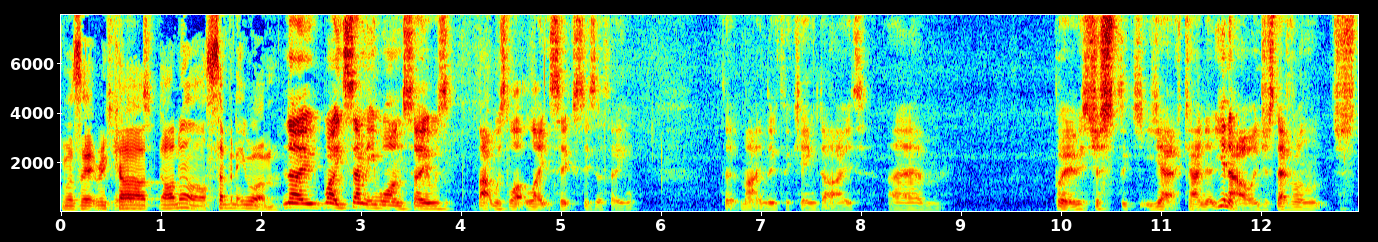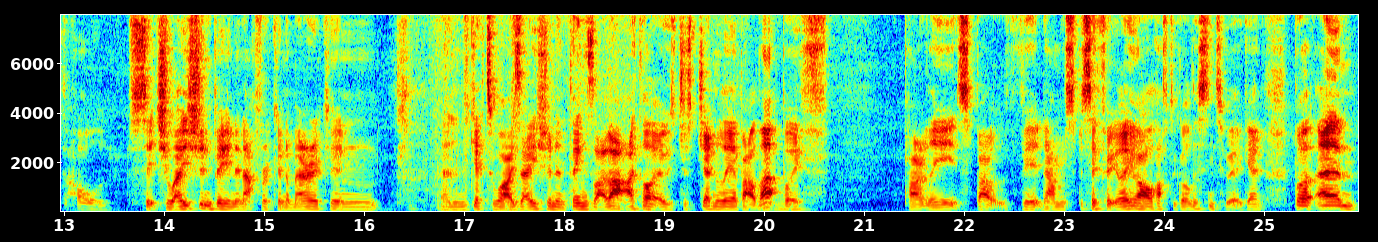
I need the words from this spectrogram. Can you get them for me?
Was it Ricard? Oh no, seventy one. No, well, seventy one, so it was that was like late sixties, I think, that Martin Luther King died. Um, but it was just yeah, kind of you know, and just everyone, just the whole situation being an African American and ghettoization and things like that. I thought it was just generally about that, but if apparently it's about Vietnam specifically. I'll have to go listen to it again. But um,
